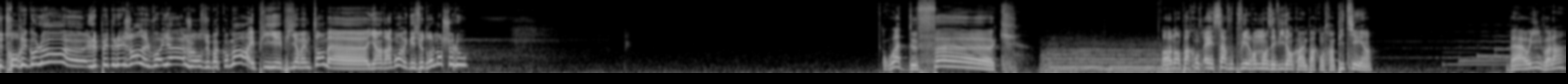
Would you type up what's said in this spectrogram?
C'est trop rigolo euh, L'épée de légende, elle voyage, on sait pas comment? Et puis, et puis en même temps, bah, il y a un dragon avec des yeux drôlement chelous What the fuck? Oh non, par contre, eh, ça, vous pouviez le rendre moins évident quand même, par contre, un pitié, hein. Bah oui, voilà.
